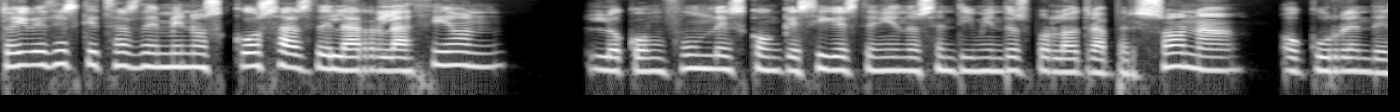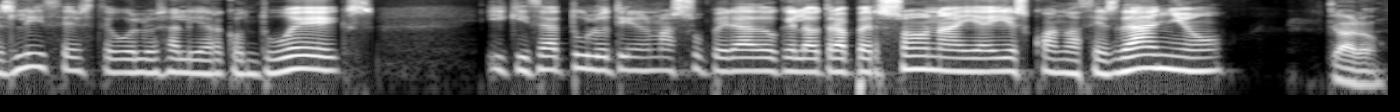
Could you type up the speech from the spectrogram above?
Tú hay veces que echas de menos cosas de la relación, lo confundes con que sigues teniendo sentimientos por la otra persona, ocurren deslices, te vuelves a liar con tu ex y quizá tú lo tienes más superado que la otra persona y ahí es cuando haces daño. Claro,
